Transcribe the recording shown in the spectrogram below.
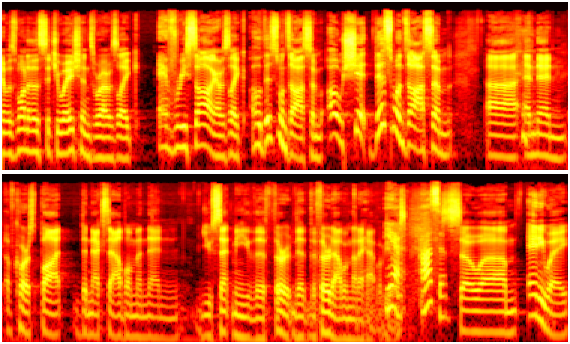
it was one of those situations where I was like, every song, I was like, oh, this one's awesome. Oh shit, this one's awesome. Uh, and then, of course, bought the next album, and then you sent me the third the, the third album that I have of yours. Yeah, awesome. So um, anyway.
